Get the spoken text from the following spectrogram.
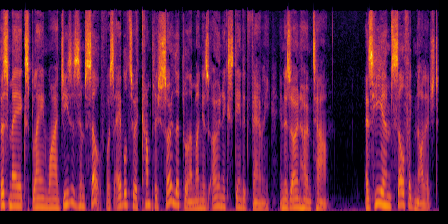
This may explain why Jesus himself was able to accomplish so little among his own extended family in his own hometown. As he himself acknowledged,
